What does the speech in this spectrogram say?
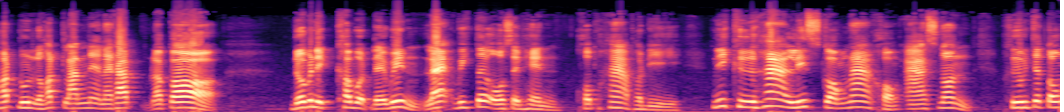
ฮอตรุนหรือฮอตลันเนี่ยนะครับ แล้วก็โดมินิกคาร์บอดเดวิน และวิกเตอร์โอเซเฮนครบ 5 พอดี นี่คือ 5 ลิสต์กองหน้าของอาร์เซนอลคือมันจะตรง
